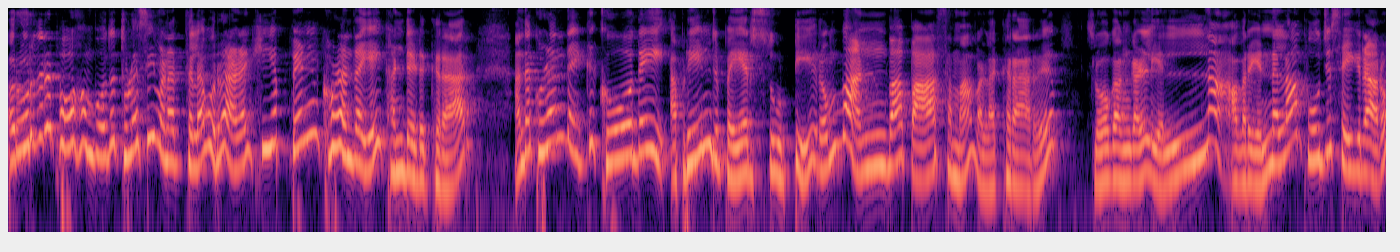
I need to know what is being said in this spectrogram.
அவர் ஒரு தடவை போகும்போது துளசி வனத்தில் ஒரு அழகிய பெண் குழந்தையை கண்டெடுக்கிறார். அந்த குழந்தைக்கு கோதை அப்படின்ற பெயர் சூட்டி ரொம்ப அன்பாக பாசமாக வளர்க்குறாரு. ஸ்லோகங்கள் எல்லாம் அவர் என்னெல்லாம் பூஜை செய்கிறாரோ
